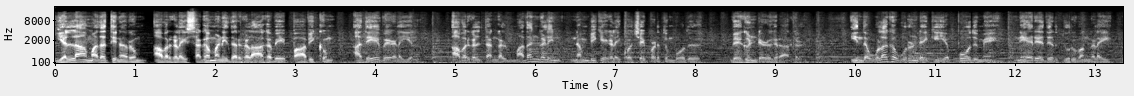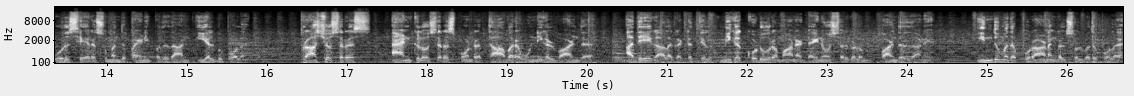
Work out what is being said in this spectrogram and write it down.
எல்லா மதத்தினரும் அவர்களை சக மனிதர்களாகவே பாவிக்கும். அதே வேளையில் அவர்கள் தங்கள் மதங்களின் நம்பிக்கைகளை கொச்சைப்படுத்தும் போது வெகுண்டெழுகிறார்கள். இந்த உலக உருண்டைக்கு எப்போதுமே நேரெதிர் துருவங்களை ஒரு சேர சுமந்து பயணிப்பதுதான் இயல்பு போல. பிராஷோசரஸ் ஆன்கிலோசரஸ் போன்ற தாவர உண்ணிகள் வாழ்ந்த அதே காலகட்டத்தில் மிக கொடூரமான டைனோசர்களும் வாழ்ந்ததுதானே. இந்து மத புராணங்கள் சொல்வது போல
